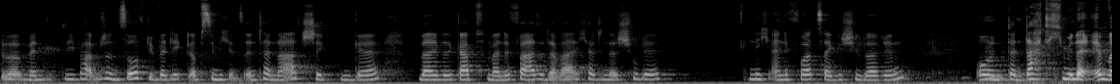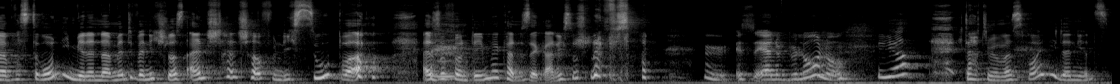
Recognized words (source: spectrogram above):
wenn, die haben schon so oft überlegt, ob sie mich ins Internat schicken, gell? Weil da gab es mal eine Phase, da war ich halt in der Schule nicht eine Vorzeigeschülerin. Und dann dachte ich mir da immer, was drohen die mir denn damit? Wenn ich Schloss Einstein schaue, finde ich super. Also von dem her kann es ja gar nicht so schlimm sein. Ist eher eine Belohnung. Ja. Ich dachte mir, was wollen die denn jetzt?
